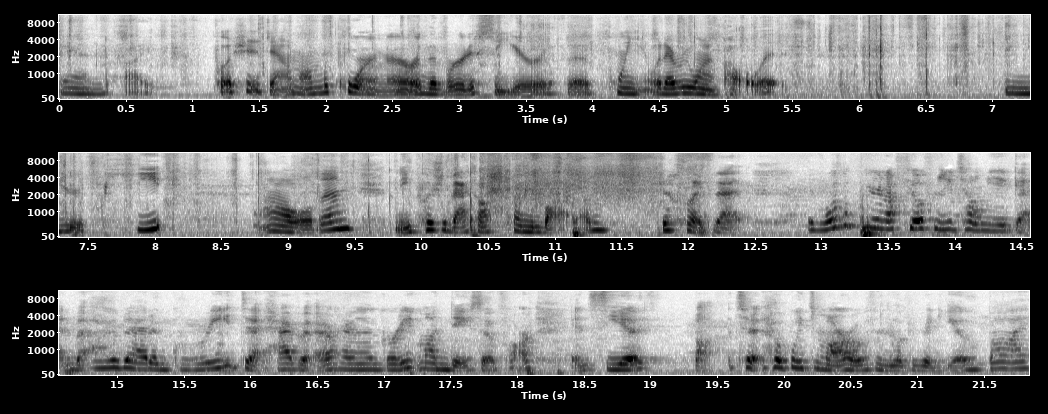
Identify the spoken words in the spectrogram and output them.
And I push it down on the corner or the vertex or the point, whatever you want to call it. And you repeat all oh, of them, and you push it back off from the bottom, just like that. If it wasn't clear enough, feel free to tell me again. But I hope you had a great day, have having a great Monday so far, and see you hopefully tomorrow with another video. Bye.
